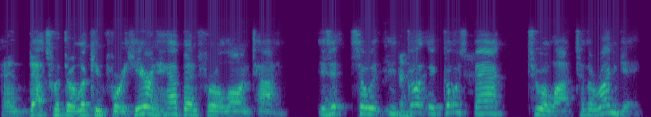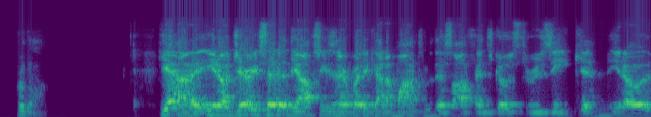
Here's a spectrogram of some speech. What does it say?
And that's what they're looking for here and have been for a long time. Is it so? It, it, go, it goes back to a lot to the run game for them. Yeah, you know, Jerry said it in the offseason. Everybody kind of mocked him. This offense goes through Zeke, and you know,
